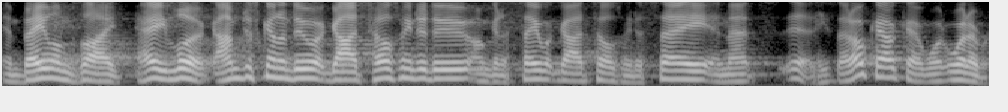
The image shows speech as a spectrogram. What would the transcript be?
and Balaam's like, Hey, look, I'm just going to do what God tells me to do. I'm going to say what God tells me to say, and that's it. He said, Okay, okay, whatever.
